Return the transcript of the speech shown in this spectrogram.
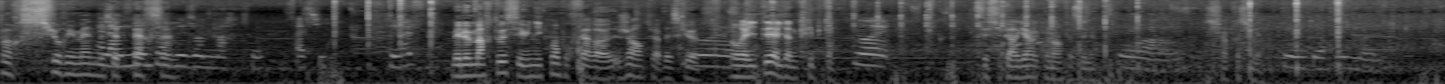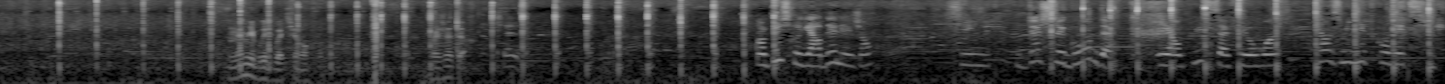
Force surhumaine de Elle cette pas personne. besoin de marteau. Ah si. Mais le marteau, c'est uniquement pour faire euh, genre, tu vois, parce que Ouais. en réalité, elle vient de Krypton. Ouais. C'est super girl qu'on a en face de nous. Je suis impressionné. On aime les bruits de voiture enfin. Moi j'adore. En plus, regardez les gens. C'est une... deux secondes et en plus, ça fait au moins 15 minutes qu'on est dessus.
